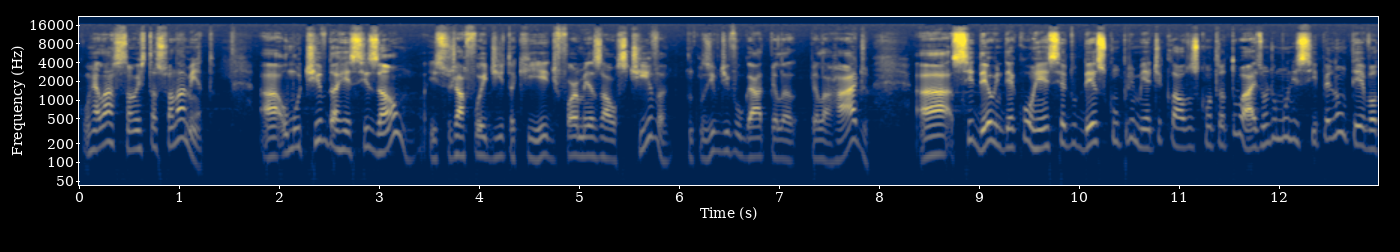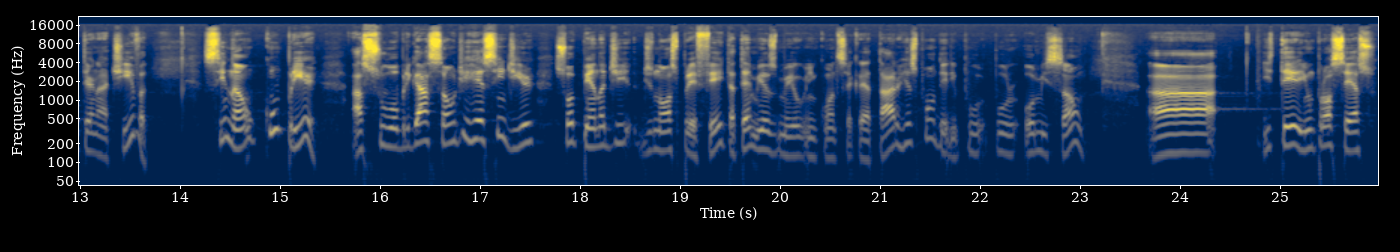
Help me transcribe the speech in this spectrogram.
com relação ao estacionamento. Ah, o motivo da rescisão, isso já foi dito aqui de forma exaustiva, inclusive divulgado pela, pela rádio, ah, se deu em decorrência do descumprimento de cláusulas contratuais, onde o município ele não teve alternativa se não cumprir a sua obrigação de rescindir, sob pena de, de nosso prefeito, até mesmo eu, enquanto secretário, responder por, por omissão ah, e ter um processo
